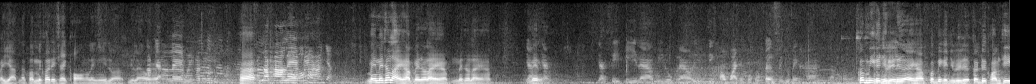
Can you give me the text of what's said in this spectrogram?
ประหยัดแล้วก็ไม่ค่อยได้ใช้ของอะไรอย่างงี้อยู่แล้วอยู่แล้วราครับคาแรงไหมครับพี่ฮะราคาแรงไหมฮะไม่ไม่เท่าไหร่ครับ ไม่เท่าไหร่ครับ ไม่เท่าไหร่ครับอย่างไม่อย่างอย่างสี่ปีแล้วมีลูกแล้วจริงๆความหวานยังคงต้องเติมกันอยู่ไหมคะก็มีกันอยู่เรื่อยๆครับก็มีกันอยู่เรื่อยๆก็ด้วยความที่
